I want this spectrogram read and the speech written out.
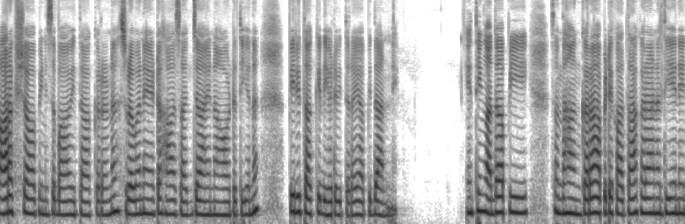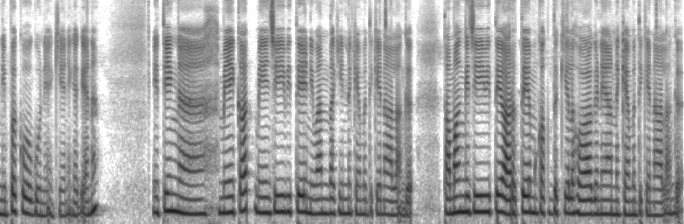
ආරක්ෂාව පිණිස භාවිතා කරන ශ්‍රවණයට හා සජ්ජායනාවට තියෙන පිරිතක් විදිහට විතරයි අපි දන්නේ. ඉතින් අද අපි සඳහන් කරා අපිට කතා කරන්න තියෙන නිපකෝ ගුණය කියන එක ගැන. ඉතින් මේකත් මේ ජීවිතේ නිවන් දකින්න කැමති කෙනා ළඟ තමන්ගේ ජීවිතයේ අර්ථය මොකක්ද කියලා හොයාගෙන යන්න කැමති කෙනා ළඟ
